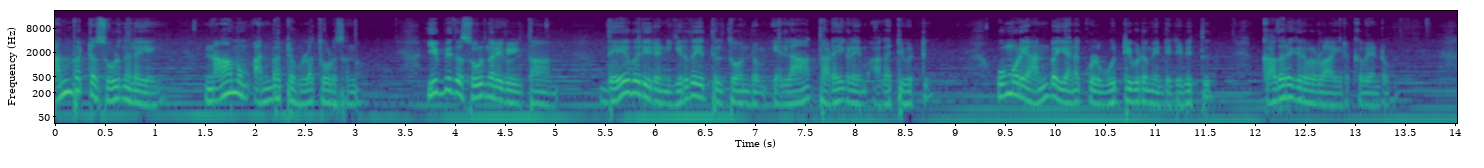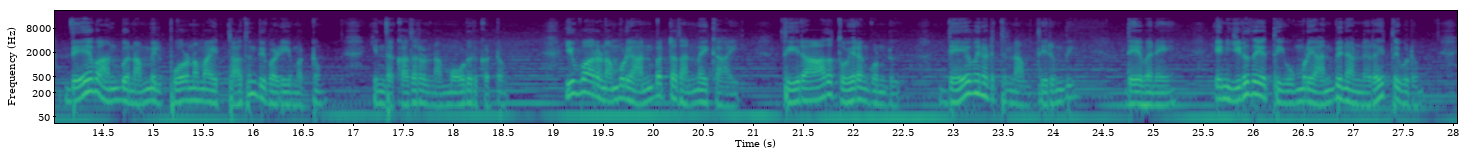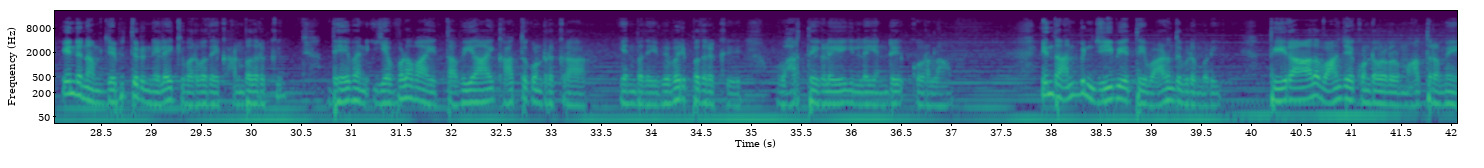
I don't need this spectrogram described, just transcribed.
அன்பற்ற சூழ்நிலையை நாமும் அன்பற்ற உள்ளத்தோடு சந்தோம் இவ்வித சூழ்நிலைகளில்தான் தேவரீரன் இருதயத்தில் தோன்றும் எல்லா தடைகளையும் அகற்றிவிட்டு உம்முடைய அன்பை எனக்குள் ஊற்றிவிடும் என்று ஜெபித்து கதறுகிறவர்களாக இருக்க வேண்டும். தேவ அன்பு நம்மில் பூரணமாய் ததும்பி வழிய மட்டும் இந்த கதறல் நம்மோடு இருக்கட்டும். இவ்வாறு நம்முடைய அன்பற்ற தன்மைக்காய் தீராத துயரம் கொண்டு தேவனிடத்தில் நாம் திரும்பி தேவனே என் இருதயத்தை உம்முடைய அன்பினால் நிறைத்துவிடும். என்று நாம் ஜெபித்திடும் நிலைக்கு வருவதை காண்பதற்கு தேவன் எவ்வளவாய் தவியாய் காத்து கொண்டிருக்கிறார் என்பதை விவரிப்பதற்கு வார்த்தைகளே இல்லை என்று கூறலாம். இந்த அன்பின் ஜீவியத்தை வாழ்ந்து விடும்படி தீராத வாஞ்சை கொண்டவர்கள் மாத்திரமே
